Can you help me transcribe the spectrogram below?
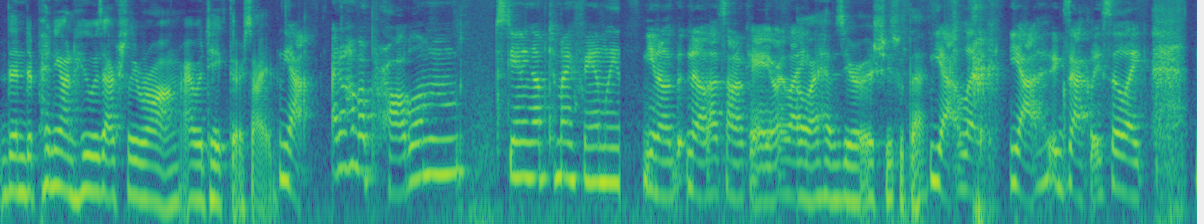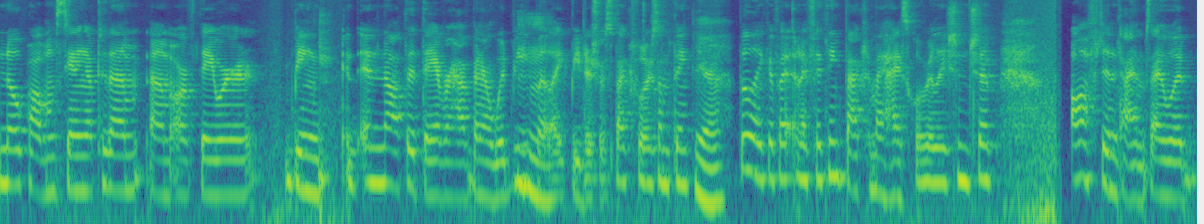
then depending on who is actually wrong, I would take their side. Yeah. I don't have a problem standing up to my family. You know, th- no, that's not okay. Or like, Oh, I have zero issues with that. yeah, like, yeah, exactly. So, like, no problem standing up to them. Um, or if they were being, and not that they ever have been or would be, but like be disrespectful or something. Mm-hmm. Yeah. But like, if I, and if I think back to my high school relationship, oftentimes I would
